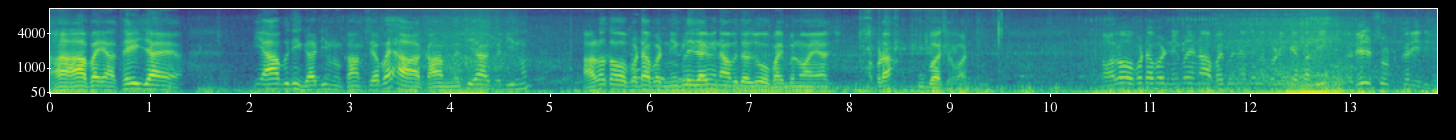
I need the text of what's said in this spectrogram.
હા હા ભાઈ આ થઈ જાય એ આ બધી ગાડીનું કામ છે ભાઈ આ કામ નથી આ ગાડીનું હાલો તો ફટાફટ નીકળી જાય ને આ બધા જો ભાઈ બનો અહીંયા જ આપણા ઊભા છે વાટ તો હાલો ફટાફટ નીકળીને આ ભાઈ બંને થોડી થોડીક એકાદી રીલ શૂટ કરી દઈએ.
